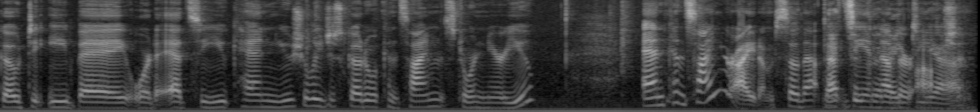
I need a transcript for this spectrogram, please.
go to eBay or to Etsy. You can usually just go to a consignment store near you and consign your items. So that That's might be another idea. option.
